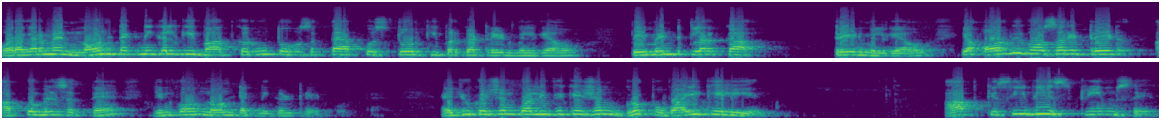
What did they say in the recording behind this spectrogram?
और अगर मैं नॉन टेक्निकल की बात करूँ तो हो सकता है आपको स्टोर कीपर का ट्रेड मिल गया हो। पेमेंट क्लर्क का ट्रेड मिल गया हो, या और भी बहुत सारे ट्रेड आपको मिल सकते हैं, जिनको हम नॉन टेक्निकल ट्रेड बोलते हैं। एजुकेशन क्वालिफिकेशन ग्रुप वाई के लिए आप किसी भी स्ट्रीम से,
